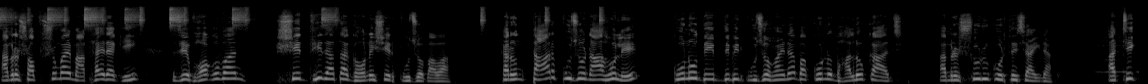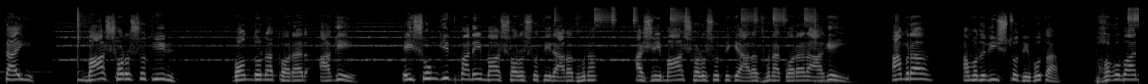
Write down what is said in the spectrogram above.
আমরা সবসময় মাথায় রাখি যে ভগবান সিদ্ধিদাতা গণেশের পুজো পাওয়া। কারণ তার পুজো না হলে কোনো দেবদেবীর পুজো হয় না বা কোনো ভালো কাজ আমরা শুরু করতে চাই না। আর ঠিক তাই মা সরস্বতীর বন্দনা করার আগে, এই সংগীত মানেই মা সরস্বতীর আরাধনা। আর সেই মা সরস্বতীকে আরাধনা করার আগেই আমরা আমাদের ইষ্ট দেবতা ভগবান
